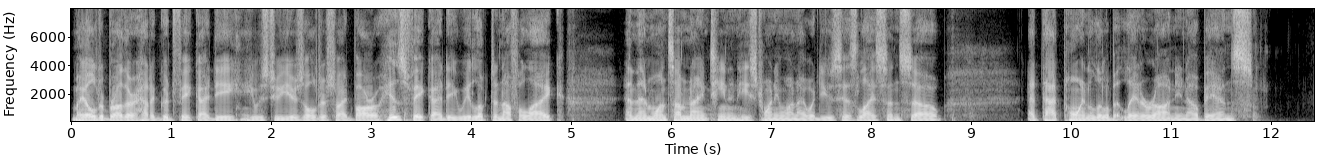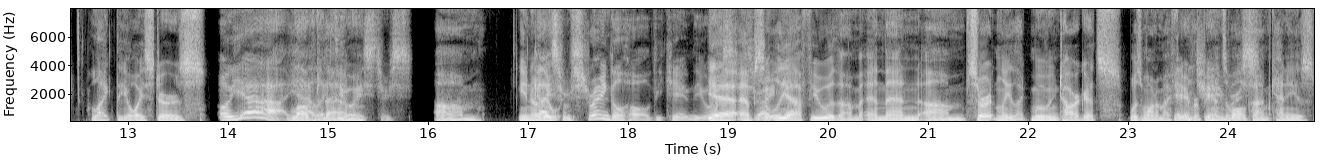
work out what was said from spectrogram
my older brother had a good fake ID. He was two years older, so I'd borrow his fake ID. We looked enough alike, And then once I'm 19 and he's 21, I would use his license. So at that point, a little bit later on, you know, bands like the Oysters, Oh yeah, yeah. Loved I like them. the oysters. um, you know, Guys they- from Stranglehold became the oysters. yeah, right? absolutely, yeah. a few of them, and then um, certainly like Moving Targets was one of my Kenny favorite bands of all time. Kenny is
